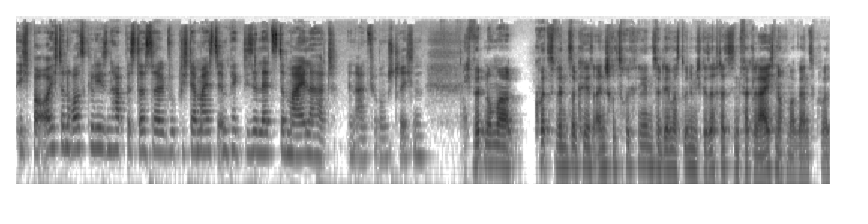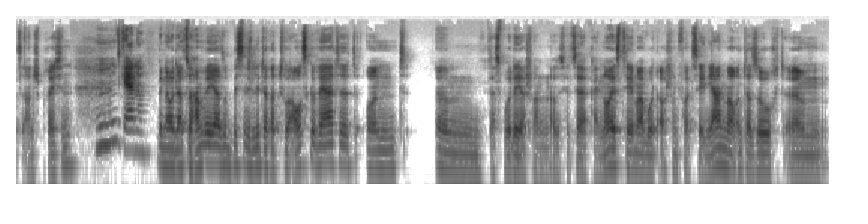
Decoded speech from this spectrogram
ich bei euch dann rausgelesen habe, ist, dass halt wirklich der meiste Impact diese letzte Meile hat, in Anführungsstrichen. Ich würde nochmal kurz, wenn es okay ist, einen Schritt zurückgehen zu dem, was du nämlich gesagt hast, den Vergleich nochmal ganz kurz ansprechen. Mhm, gerne. Genau, dazu haben wir ja so ein bisschen die Literatur ausgewertet und das wurde ja schon, also ist jetzt ja kein neues Thema, wurde auch schon vor zehn Jahren mal untersucht, ähm,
